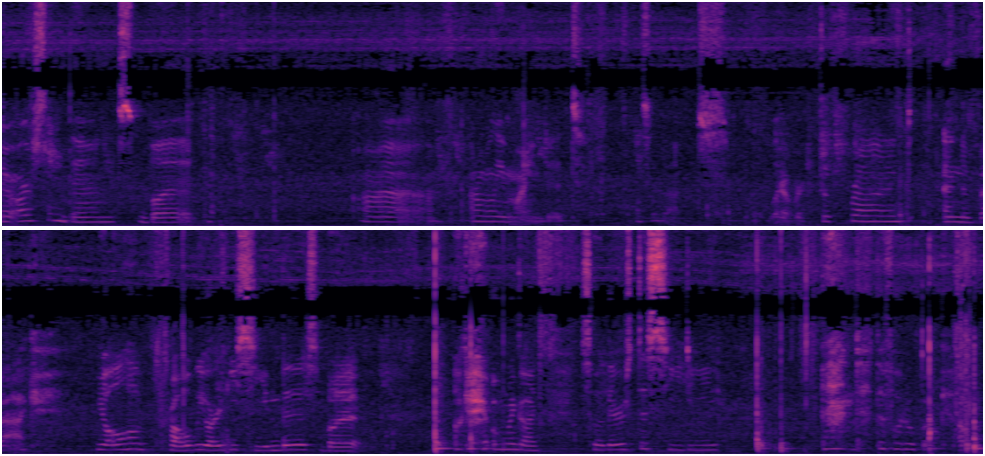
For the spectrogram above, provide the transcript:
There are some dents, but uh, I don't really mind it. Also that, whatever. The front and the back. Y'all have probably already seen this, but okay, oh my god. So there's the CD and the photo book. Oh.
